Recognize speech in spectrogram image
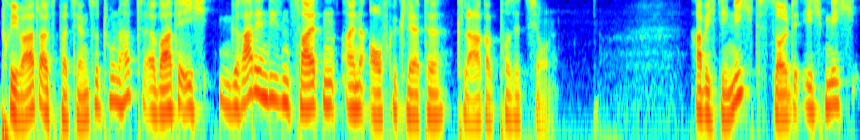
privat als Patient zu tun hat, erwarte ich gerade in diesen Zeiten eine aufgeklärte, klare Position. Habe ich die nicht, sollte ich mich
